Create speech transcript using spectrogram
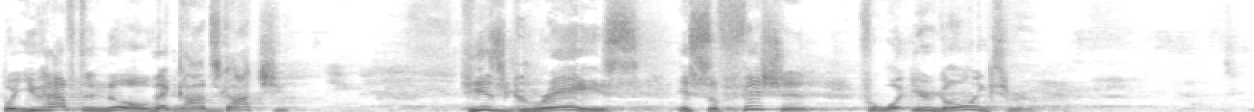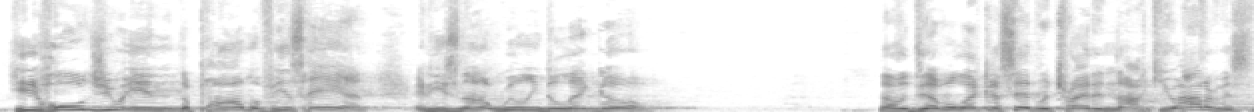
but you have to know that God's got you. His grace is sufficient for what you're going through. He holds you in the palm of his hand, and he's not willing to let go. Now, the devil, like I said, would try to knock you out of his.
